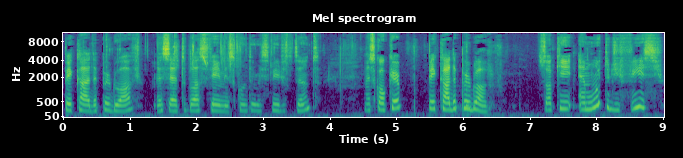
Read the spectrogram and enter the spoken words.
pecado é perdoável, exceto blasfêmias contra o Espírito Santo, mas qualquer pecado é perdoável. Só que é muito difícil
